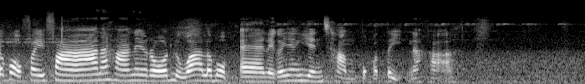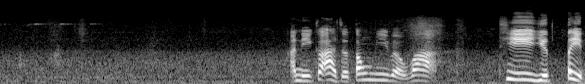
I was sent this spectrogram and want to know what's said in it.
ระบบไฟฟ้านะคะในรถหรือว่าระบบแอร์เนี่ยก็ยังเย็นฉ่ำปกตินะคะ อันนี้ก็อาจจะต้องมีแบบว่าที่ยึดติด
